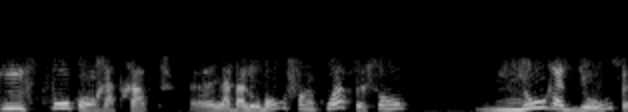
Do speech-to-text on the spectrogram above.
il faut qu'on rattrape euh, la balle au bon, sans quoi ce sont nos radios, ce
